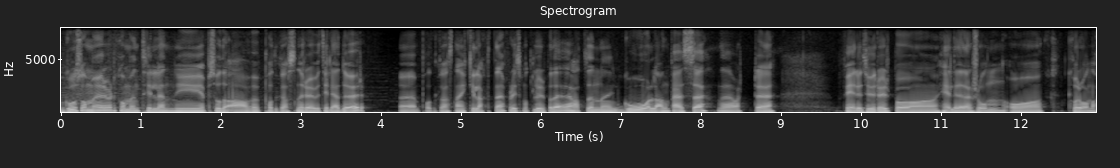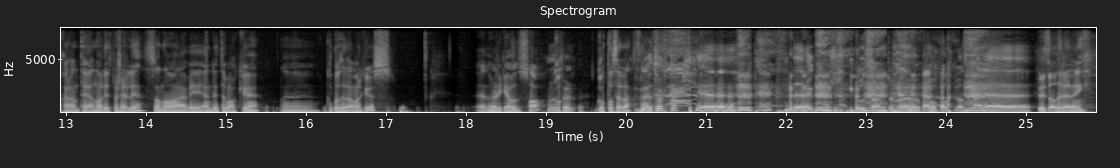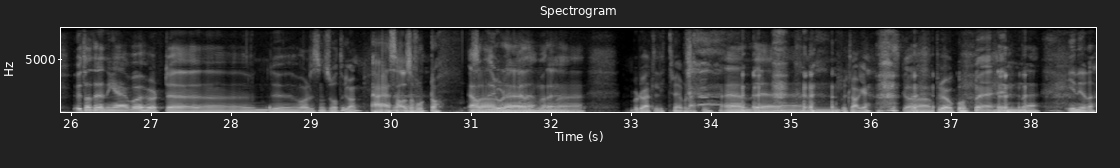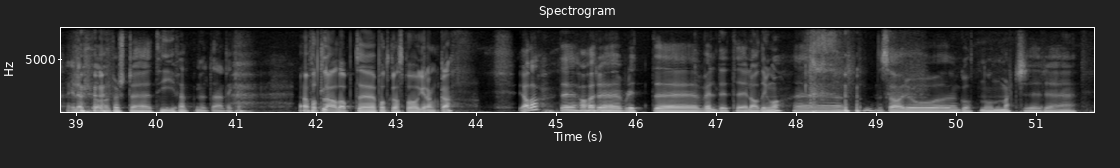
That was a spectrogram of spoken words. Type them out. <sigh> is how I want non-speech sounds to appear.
God sommer, velkommen til en ny episode av podkasten 'Røve til jeg dør'. Uh, podkasten er ikke lagt ned, for de som måtte lure på det. Jeg har hatt en eh, god og lang pause. Det har vært uh, ferieturer på hele redaksjonen og koronakarantene og litt forskjellig, så nå er vi endelig tilbake. Godt å se deg, Markus. Nå hørte ikke jeg hva du sa. Godt, godt å se deg. Takk, takk. <laughs> <laughs> Det er god start på podkasten her. Ute av trening? Ute av trening. Jeg bare hørte Du var liksom så godt i gang. Ja, jeg sa det så fort òg. Ja, du gjorde det, det, men det... burde vært litt mer på lerten. Beklager. Skal prøve å komme inn, inn, i det i løpet av de første 10-15 minuttene. tenker Jeg Jeg har fått lada opp til podkast på Granka. Ja da, det har blitt eh, veldig til lading òg. Eh, så har det jo gått noen matcher eh,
